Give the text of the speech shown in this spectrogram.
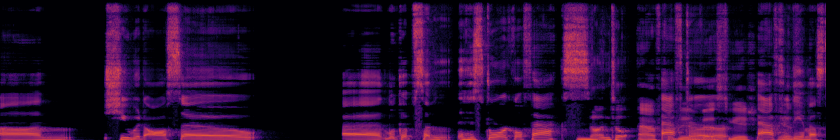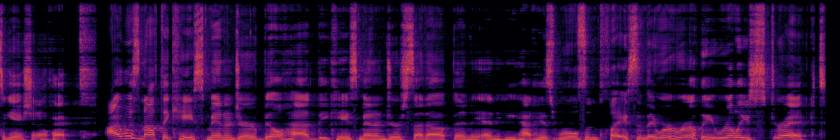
Um, she would also uh, look up some historical facts. Not until after, after the investigation. After yes. the investigation, okay. I was not the case manager. Bill had the case manager set up, and and he had his rules in place, and they were really really strict.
